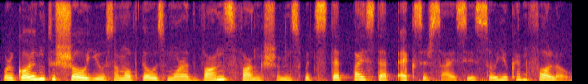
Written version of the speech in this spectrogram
We're going to show you some of those more advanced functions with step-by-step -step exercises so you can follow.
